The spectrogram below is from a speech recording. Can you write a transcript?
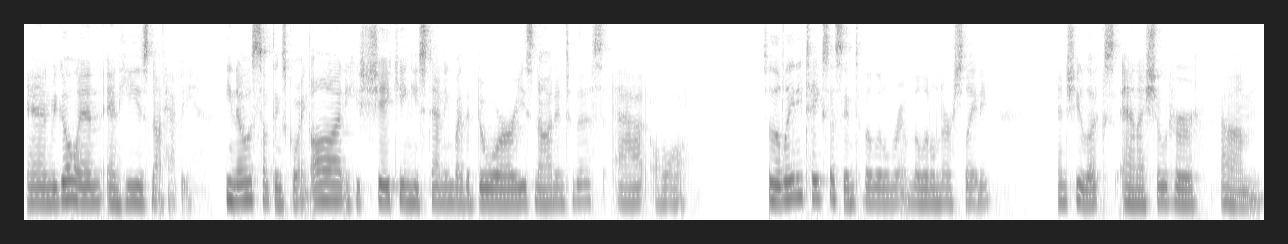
And we go in, and he's not happy. He knows something's going on. He's shaking. He's standing by the door. He's not into this at all. So the lady takes us into the little room, the little nurse lady, and she looks, and I showed her um,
